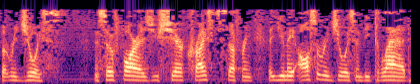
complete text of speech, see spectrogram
But rejoice. And so far as you share Christ's suffering, that you may also rejoice and be glad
